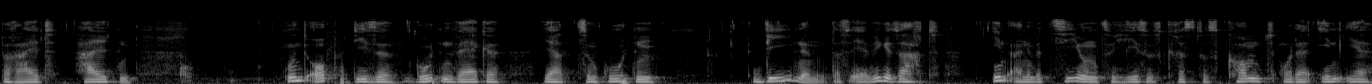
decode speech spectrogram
bereit halten und ob diese guten Werke ja zum Guten dienen, dass er, wie gesagt, in eine Beziehung zu Jesus Christus kommt oder in ihr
